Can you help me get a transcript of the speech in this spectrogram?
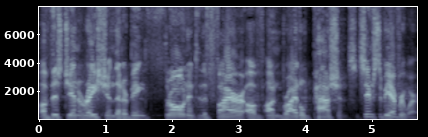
of this generation that are being thrown into the fire of unbridled passions. It seems to be everywhere.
